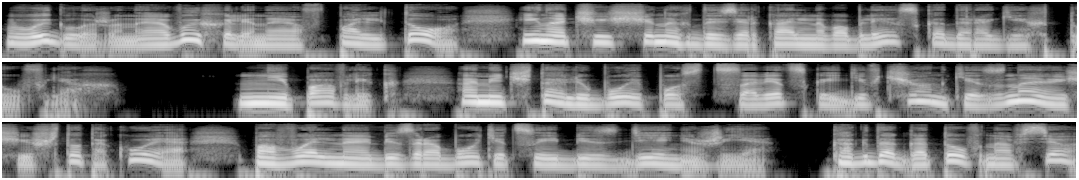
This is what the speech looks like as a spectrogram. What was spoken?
выглаженная, выхоленная в пальто и начищенных до зеркального блеска дорогих туфлях. Не Павлик, а мечта любой постсоветской девчонки, знающей, что такое повальная безработица и безденежье когда готов на все,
